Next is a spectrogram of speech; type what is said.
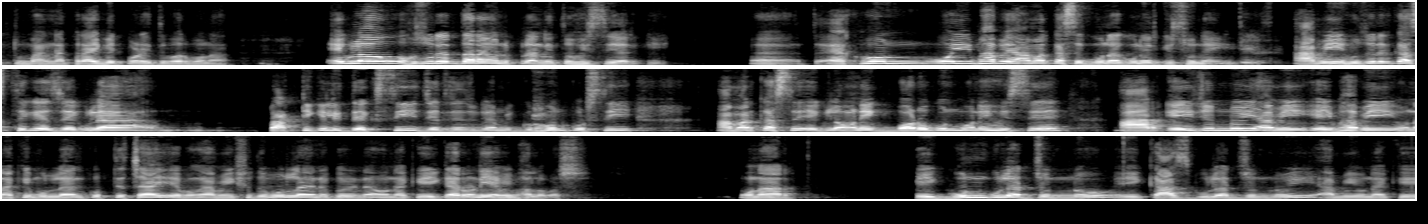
একটু মাগনা প্রাইভেট পড়াইতে পারব না। এগুলাও হুজুরের দ্বারাই অনুপ্রাণিত হয়েছে আর কি তো এখন ওইভাবে আমার কাছে গুণাগুণের কিছু নেই। আমি হুজুরের কাছ থেকে যেগুলা প্র্যাকটিক্যালি দেখছি যে যেগুলো আমি গ্রহণ করছি আমার কাছে এগুলো অনেক বড় গুণ মনে হয়েছে আর এই জন্যই আমি এইভাবেই ওনাকে মূল্যায়ন করতে চাই এবং আমি শুধু মূল্যায়ন করি না ওনাকে এই কারণেই আমি ভালোবাসি। ওনার এই গুণগুলার জন্য এই কাজগুলার জন্যই আমি ওনাকে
